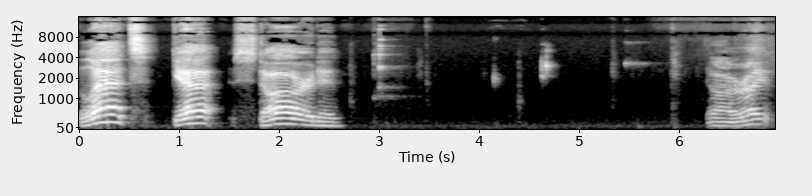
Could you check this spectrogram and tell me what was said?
let's get started. All right.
